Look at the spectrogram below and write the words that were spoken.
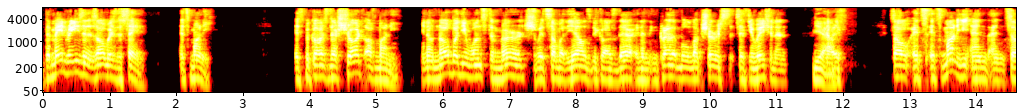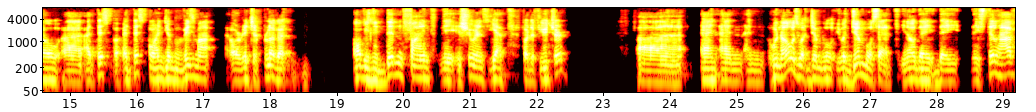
the main reason is always the same. It's money. It's because they're short of money. You know, nobody wants to merge with somebody else because they're in an incredible luxurious situation, and yeah. You know, if, so it's it's money, and and so uh, at this at this point, Jumbo Visma or Richard Plugge obviously didn't find the assurance yet for the future. Uh, and and and who knows what Jimbo what Jumbo said? You know, they they they still have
